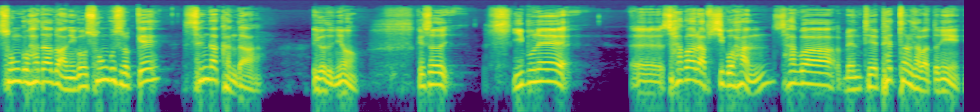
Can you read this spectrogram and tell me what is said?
송구하다도 아니고 송구스럽게 생각한다. 이거든요. 그래서 이분의 에, 사과를 앞시고 한 사과 멘트의 패턴을 잡았더니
